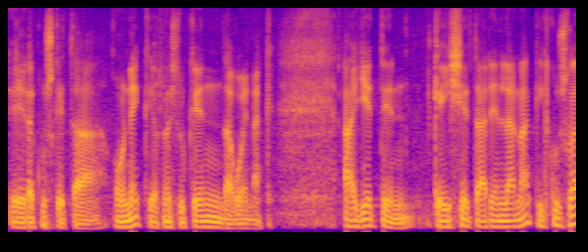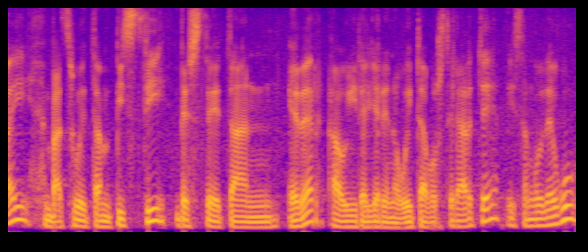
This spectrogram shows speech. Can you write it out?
erakusketa honek, Ernest Luken dagoenak aieten keixetaren lanak ikusgai, batzuetan pizti, besteetan eder, hau irailaren hogeita bostera arte, izango dugu,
